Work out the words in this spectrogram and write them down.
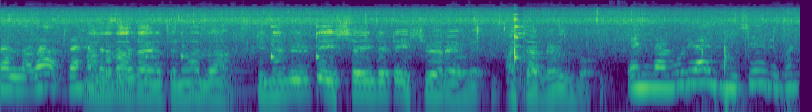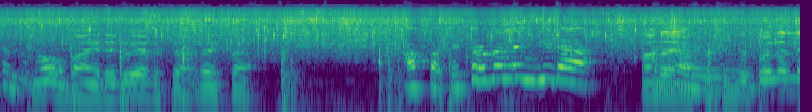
നല്ലതാ ദഹനത്തിന്. പിന്നെ ഒരു ടേസ്റ്റ് അതിന്റെ ടേസ്റ്റ് വേറെ അച്ചാറിൽ എടുക്കുമ്പോൾ എല്ലാം കൂടി ഓ ഭയങ്കര ഒരു രസ ഇത്ര നല്ല ഇഞ്ചിടാ. അതെ അപ്പത്തിന്റെ ഇത്ര നല്ല.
